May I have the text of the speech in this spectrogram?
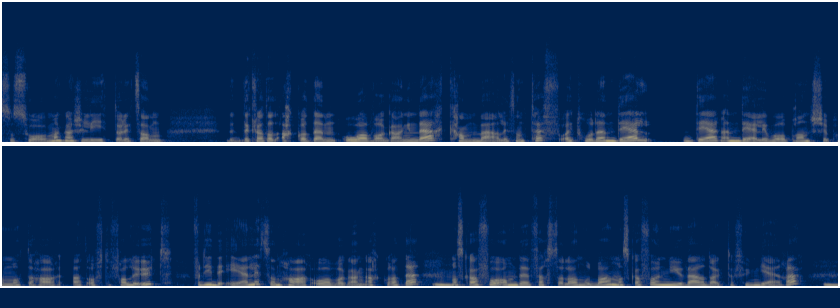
så sover man kanskje lite og litt sånn det er klart at akkurat den overgangen der kan være litt sånn tøff. Og jeg tror det er en del der en del i vår bransje på en måte har at ofte faller ut. Fordi det er en litt sånn hard overgang, akkurat det. Mm. Man skal få om det er første eller andre barn, man skal få en ny hverdag til å fungere. Mm.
